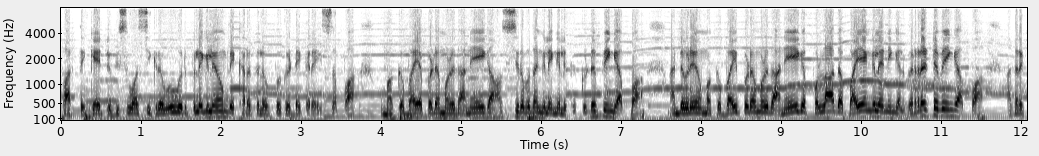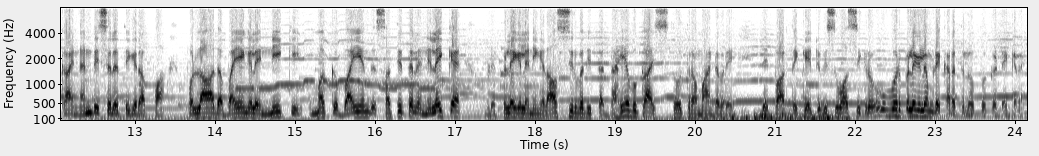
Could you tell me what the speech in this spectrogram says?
பார்த்து கேட்டு விசுவாசிக்கிற ஒவ்வொரு பிள்ளைகளையும் உடைய கருத்துல ஒப்பு கொடுக்கிற இசப்பா உமக்கு பயப்படும் பொழுது அநேக ஆசீர்வாதங்கள் எங்களுக்கு கொடுப்பீங்க அப்பா அன்றுவரே உமக்கு பயப்படும் பொழுது அநேக பொல்லாத பயங்களை நீங்கள் விரட்டுவீங்க அப்பா அதற்காய் நன்றி செலுத்துகிறப்பா. பொல்லாத பயங்களை நீக்கி உமக்கு பயந்து சத்தியத்தில் நிலைக்க உங்களுடைய பிள்ளைகளை நீங்கள் ஆசீர்வதித்த தயவுக்காய் ஸ்தோத்திரம் ஆண்டவரே. இதை பார்த்து கேட்டு விசுவாசிக்கிற ஒவ்வொரு பிள்ளைகளும் உடைய கரத்தில் ஒப்பு கொடுக்கிறேன்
